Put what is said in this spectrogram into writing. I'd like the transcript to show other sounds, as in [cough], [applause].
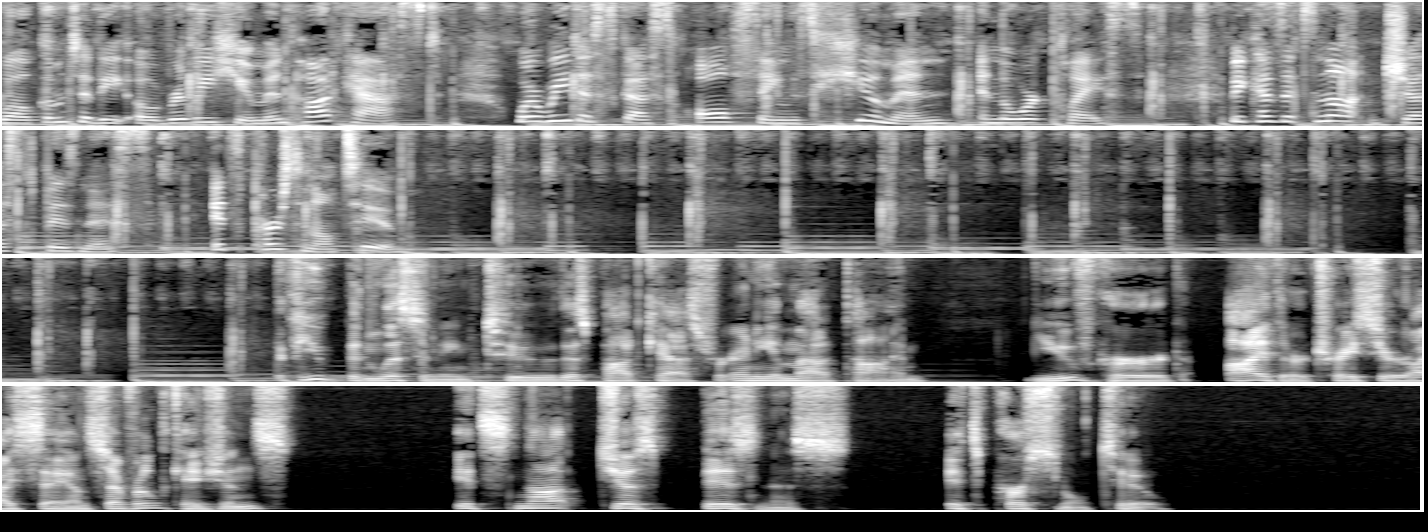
Welcome to the Overly Human podcast, where we discuss all things human in the workplace. Because it's not just business, it's personal too. If you've been listening to this podcast for any amount of time, you've heard either Tracy or I say on several occasions, it's not just business, it's personal too.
